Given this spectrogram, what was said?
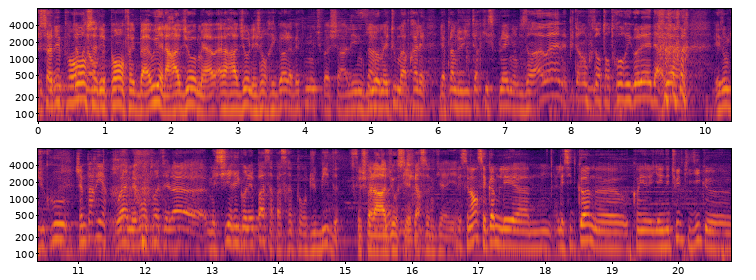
Ça dépend, ça dépend en fait. Bah oui, à la radio, mais à, à la radio, les gens rigolent avec nous, tu vois, Charline. Guillaume et tout. Mais après, il y a plein d'auditeurs qui se plaignent en disant Ah ouais, mais putain, on vous entend trop rigoler derrière. et donc, du coup. J'aime pas rire. Ouais, mais bon, toi, t'es là. euh, Mais s'ils rigolaient pas, ça passerait pour du bide. Ce que je fais à la radio, s'il y a personne qui rit. Et c'est marrant, c'est comme les, euh, les sitcoms, euh, quand il y a- il y, a une étude qui dit que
